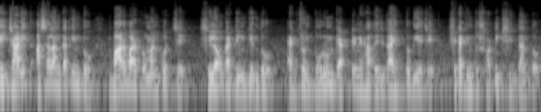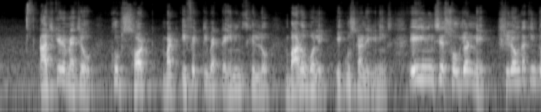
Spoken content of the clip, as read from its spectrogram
এই চারিত আসালাঙ্কা কিন্তু বারবার প্রমাণ করছে, শ্রীলঙ্কা টিম কিন্তু একজন তরুণ ক্যাপ্টেনের হাতে যে দায়িত্ব দিয়েছে, সেটা কিন্তু সঠিক সিদ্ধান্ত। আজকের ম্যাচেও খুব শর্ট বাট এফেক্টিভ একটা ইনিংস খেললো বারো বলে একুশ রানের ইনিংস এই ইনিংসের সৌজন্যে শ্রীলঙ্কা কিন্তু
